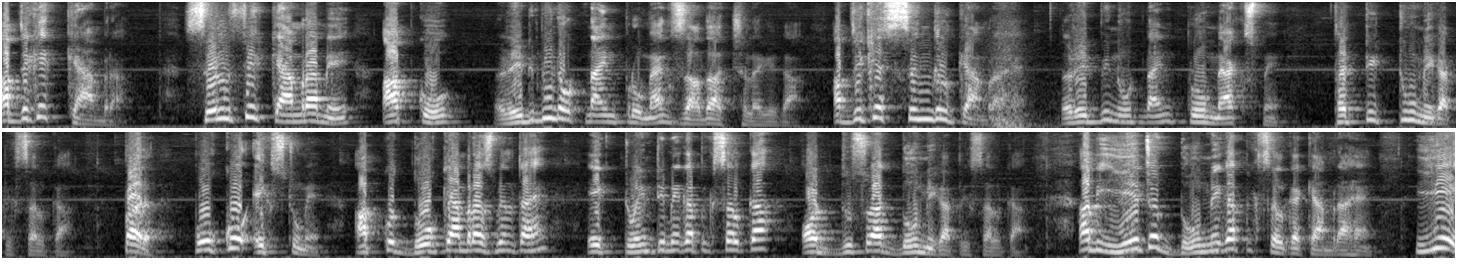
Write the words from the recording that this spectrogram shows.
अब देखिए कैमरा सेल्फी कैमरा में आपको Redmi Note 9 Pro Max ज़्यादा अच्छा लगेगा। अब देखिए सिंगल कैमरा है, Redmi Note 9 Pro Max में। 32 मेगापिक्सल का। पर Poco X2 में आपको दो कैमरास मिलता है, एक 20 मेगापिक्सल का और दूसरा 2 मेगापिक्सल का। अब ये जो 2 मेगापिक्सल का कैमरा है, ये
